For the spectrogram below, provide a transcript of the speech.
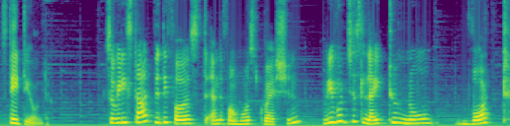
Stay tuned. So, we'll start with the first and the foremost question. We would just like to know what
